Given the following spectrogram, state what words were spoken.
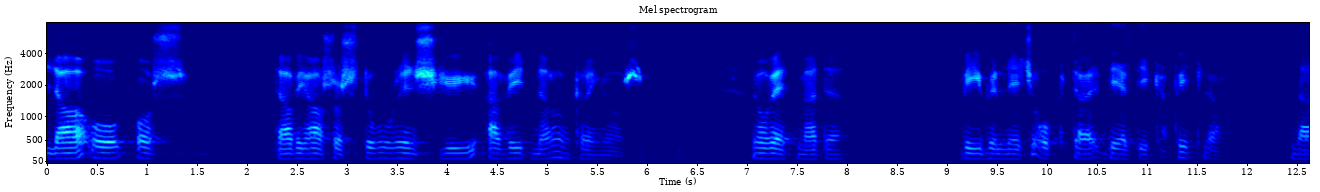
la òg oss da vi har så stor en sky av vitner omkring oss. Nå vet vi at eh, Bibelen er ikke oppdelt i kapitler. Det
